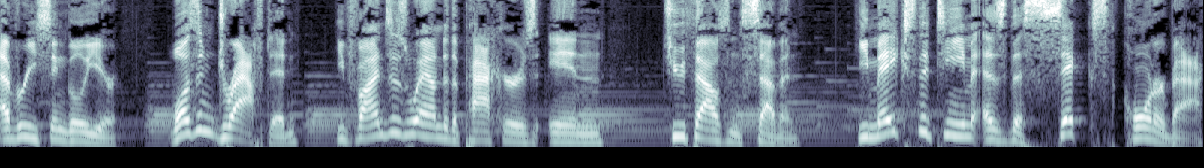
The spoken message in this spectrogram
every single year. Wasn't drafted. He finds his way onto the Packers in 2007. He makes the team as the sixth cornerback,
